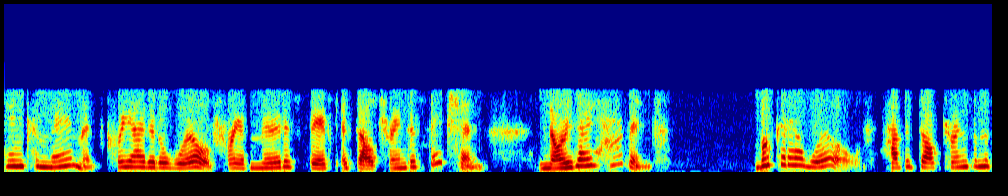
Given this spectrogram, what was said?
Ten Commandments created a world free of murder, theft, adultery, and deception? No, they haven't. Look at our world. Have the doctrines and the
